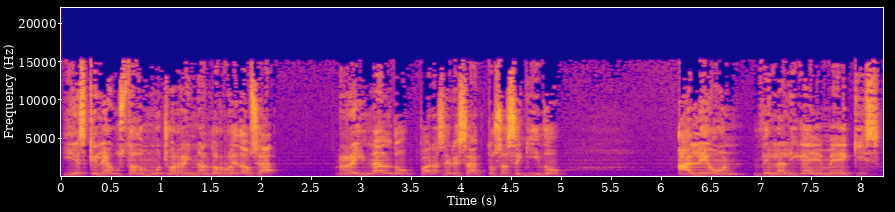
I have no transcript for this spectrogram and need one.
Y es que le ha gustado mucho a Reinaldo Rueda. O sea, Reinaldo, para ser exactos, ha seguido a León de la Liga MX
